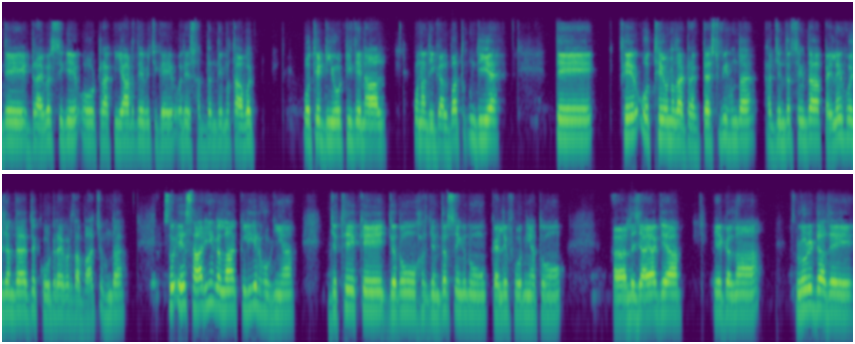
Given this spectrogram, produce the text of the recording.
ਦੇ ਡਰਾਈਵਰ ਸੀਗੇ, ਉਹ ਟਰੱਕ ਯਾਰਡ ਦੇ ਵਿੱਚ ਗਏ। ਉਹਦੇ ਸੱਦਣ ਦੇ ਮੁਤਾਬਕ ਉਥੇ ਡੀਓਟੀ ਦੇ ਨਾਲ ਉਹਨਾਂ ਦੀ ਗੱਲਬਾਤ ਹੁੰਦੀ ਹੈ ਤੇ ਫਿਰ ਉੱਥੇ ਉਹਨਾਂ ਦਾ ਡਰੱਗ ਟੈਸਟ ਵੀ ਹੁੰਦਾ। ਹਰਜਿੰਦਰ ਸਿੰਘ ਦਾ ਪਹਿਲਾਂ ਹੀ ਹੋ ਜਾਂਦਾ ਹੈ ਤੇ ਕੋ ਡਰਾਈਵਰ ਦਾ ਬਾਅਦ ਚ ਹੁੰਦਾ। ਸੋ ਇਹ ਸਾਰੀਆਂ ਗੱਲਾਂ ਕਲੀਅਰ ਹੋ ਗਈਆਂ, ਜਿੱਥੇ ਕਿ ਜਦੋਂ ਹਰਜਿੰਦਰ ਸਿੰਘ ਨੂੰ ਕੈਲੀਫੋਰਨੀਆ ਤੋਂ ਲਿਜਾਇਆ ਗਿਆ, ਇਹ ਗੱਲਾਂ ਫਲੋਰੀਡਾ ਦੇ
